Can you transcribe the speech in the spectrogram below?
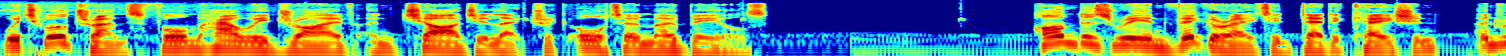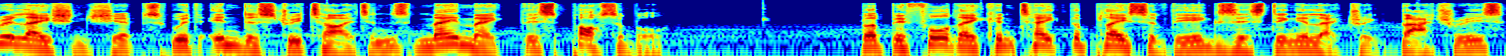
which will transform how we drive and charge electric automobiles. Honda's reinvigorated dedication and relationships with industry titans may make this possible. But before they can take the place of the existing electric batteries,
